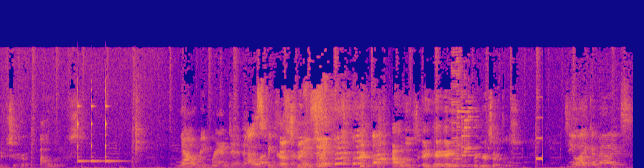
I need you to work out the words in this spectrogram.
These are olives. Now rebranded as love finger That's finger circles. circles. Finger- olives, aka finger circles. Do you like them, Alex?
